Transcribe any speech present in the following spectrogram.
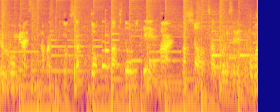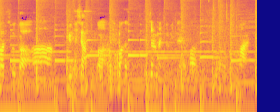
旅行見ないですなんか人ですか人。あ人を見てはい。ファッションを参考にする友達とか、あミュージシャンとか、まだおしゃれな人見て、はい。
